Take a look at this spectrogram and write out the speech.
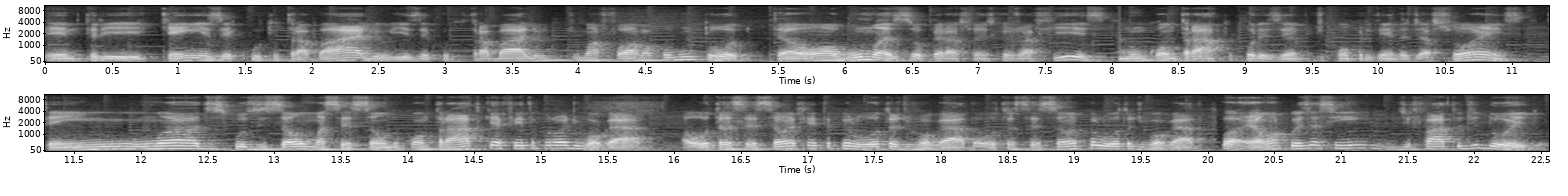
entre quem executa o trabalho e executa o trabalho de uma forma como um todo. Então, algumas operações que eu já fiz, num contrato, por exemplo, de compra e venda de ações, tem uma disposição, uma seção do contrato que é feita por um advogado. A outra sessão é feita pelo outro advogado, a outra sessão é pelo outro advogado. Pô, é uma coisa assim, de fato, de doido.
